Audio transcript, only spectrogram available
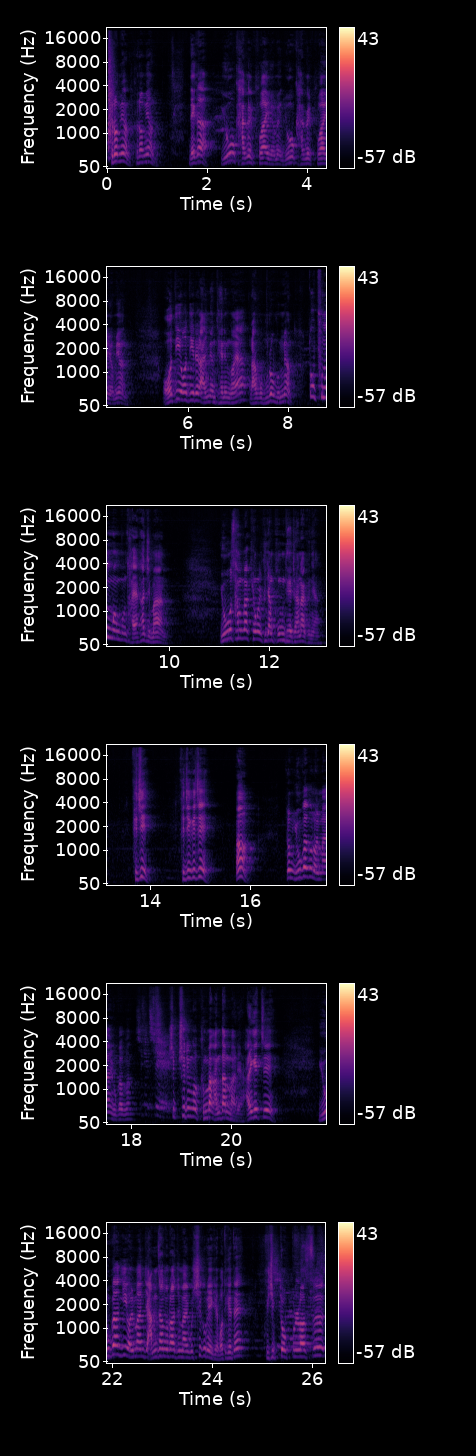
그러면 그러면 내가 요 각을 구하려면 요 각을 구하려면 어디 어디를 알면 되는 거야? 라고 물어보면 또 푸는 방법은 다양하지만 요 삼각형을 그냥 보면 되잖아 그냥 그지? 그지 그지? 어? 그럼 요 각은 얼마야 요 각은? 17, 17인 거 금방 안단 말이야 알겠지? 요 각이 얼마인지 암산으로 하지 말고 식으로 얘기해 어떻게 돼? 90도 플러스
